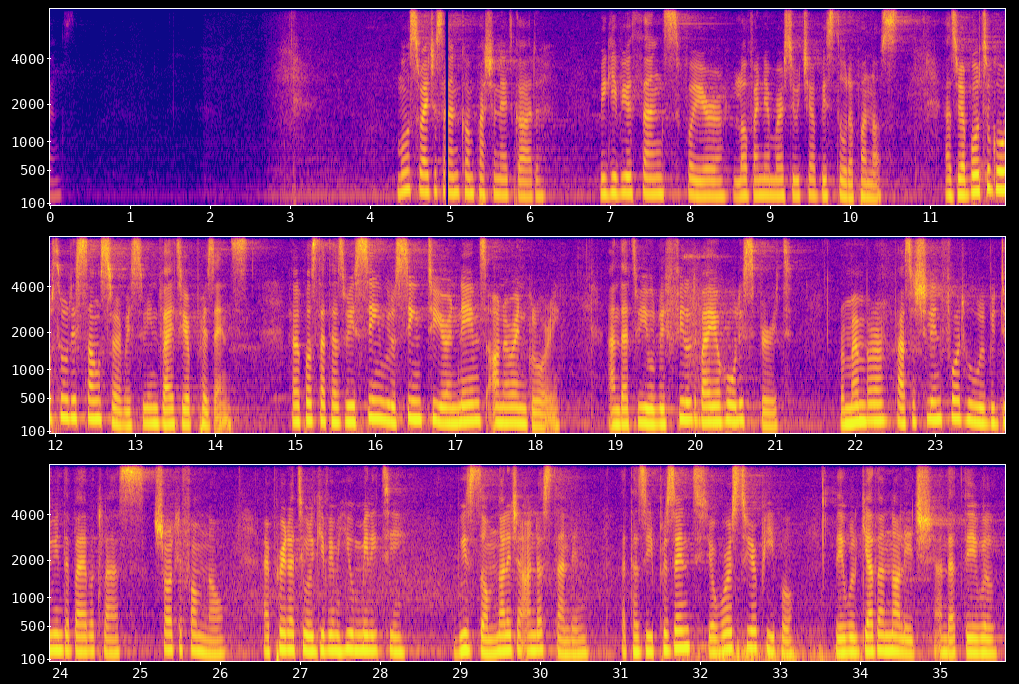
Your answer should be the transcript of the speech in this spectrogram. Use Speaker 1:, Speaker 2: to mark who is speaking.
Speaker 1: Thanks. Most righteous and compassionate God, we give you thanks for your love and your mercy which you have bestowed upon us. As we're about to go through this song service, we invite your presence. Help us that as we sing, we'll sing to your name's honor and glory, and that we will be filled by your Holy Spirit. Remember Pastor Shillingford, who will be doing the Bible class shortly from now. I pray that you will give him humility, wisdom, knowledge, and understanding, that as you present your words to your people, they will gather knowledge and that they will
